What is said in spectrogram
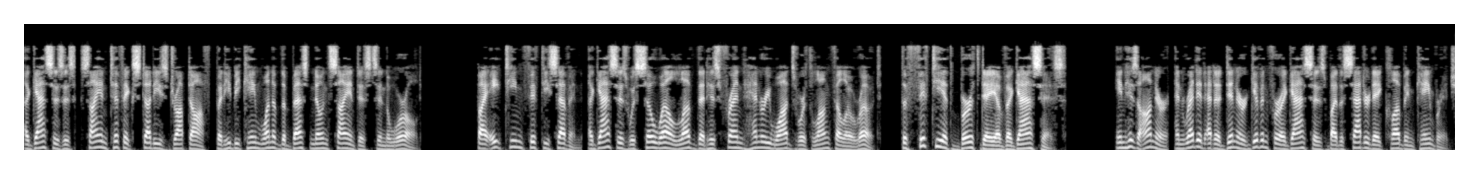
Agassiz's, scientific studies dropped off, but he became one of the best-known scientists in the world. By 1857, Agassiz was so well loved that his friend Henry Wadsworth Longfellow wrote, "'The Fiftieth Birthday of Agassiz' in his honour, and read it at a dinner given for Agassiz by the Saturday Club in Cambridge.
